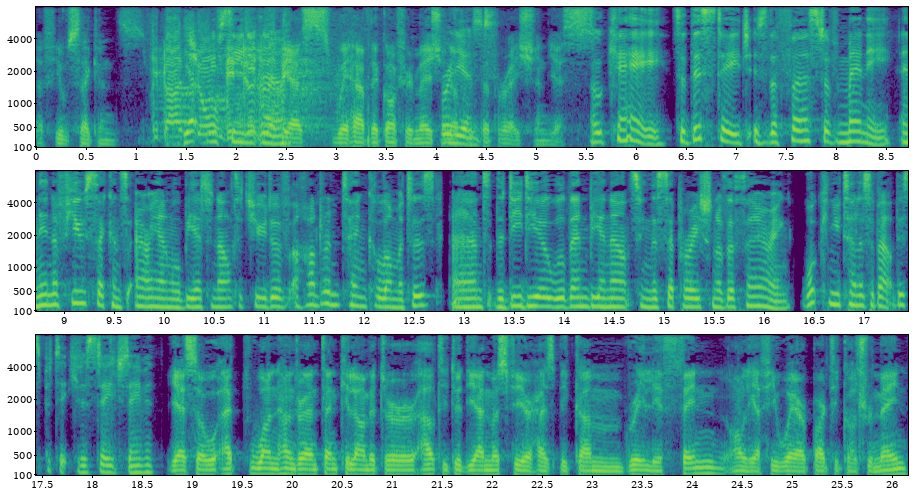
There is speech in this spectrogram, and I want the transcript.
a few seconds. Yep, we've seen it now. Yes, we have the confirmation Brilliant. of the separation. Yes. Okay, so this stage is the first of many, and in a few seconds, Ariane will be at an altitude of 110 kilometers, and the DDO will then be announcing the separation of the fairing. What can you tell us about this particular stage, David? Yeah, so at 110 kilometer altitude, the atmosphere has become really thin. Only a few air particles remain.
